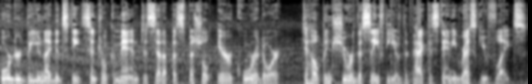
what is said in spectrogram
ordered the United States Central Command to set up a special air corridor to help ensure the safety of the Pakistani rescue flights.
